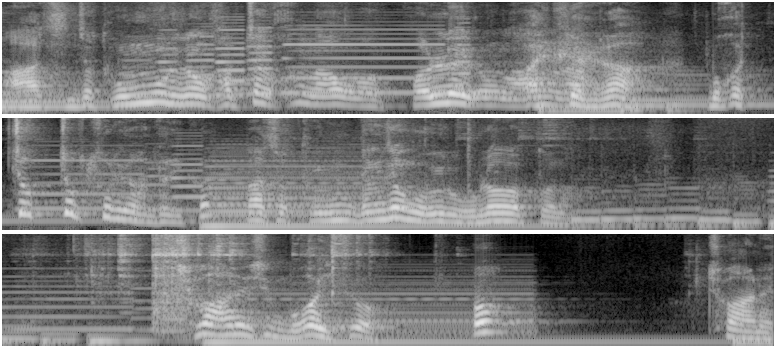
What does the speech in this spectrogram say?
아 진짜 동물 이런 거 갑자기 확 나오고 막 벌레 이런 거 아니 그게 나오고 아니라 뭐가 쩝쩝 소리가 난다니까? 나저 냉장고 위로 올라갈 거나 저 안에 지금 뭐가 있어? 어? 저 안에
